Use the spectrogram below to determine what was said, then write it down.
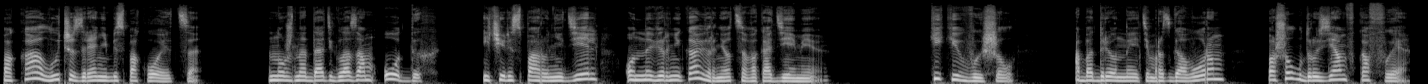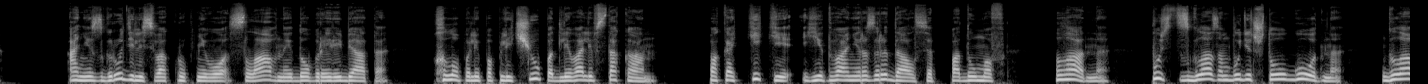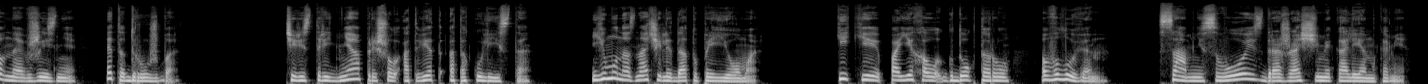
Пока лучше зря не беспокоиться. Нужно дать глазам отдых, и через пару недель он наверняка вернется в академию. Кики вышел. Ободренный этим разговором, пошел к друзьям в кафе. Они сгрудились вокруг него, славные добрые ребята — хлопали по плечу, подливали в стакан, пока Кики едва не разрыдался, подумав, «Ладно, пусть с глазом будет что угодно, главное в жизни — это дружба». Через три дня пришел ответ от окулиста. Ему назначили дату приема. Кики поехал к доктору в Лувен, сам не свой, с дрожащими коленками.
